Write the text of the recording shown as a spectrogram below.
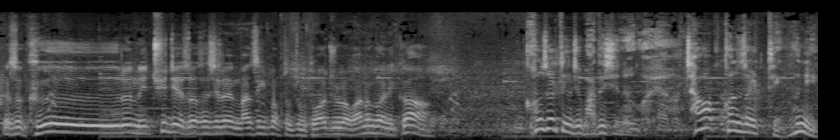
그래서 그런 이 취지에서 사실은 만세기밥도 좀 도와주려고 하는 거니까 컨설팅을 지금 받으시는 거예요. 창업 컨설팅 흔히.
